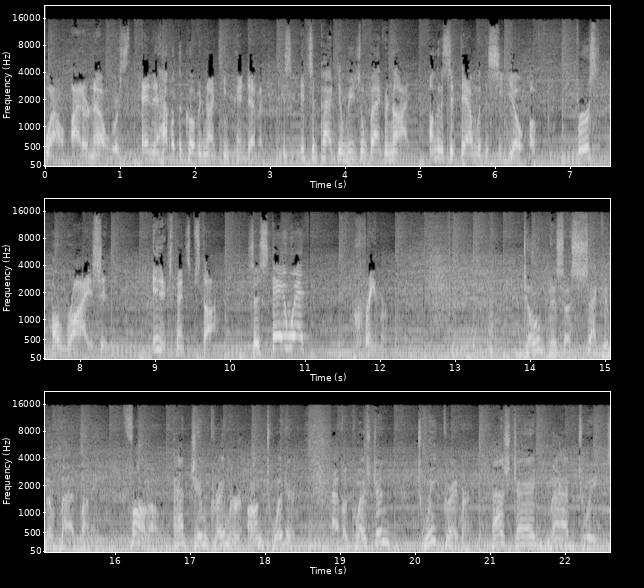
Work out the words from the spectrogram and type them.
Well, I don't know. And how about the COVID 19 pandemic? Is it's impacting regional bank or not? I'm going to sit down with the CEO of First Horizon. Inexpensive stock. So stay with Cramer. Don't miss a second of Mad Money. Follow at Jim Cramer on Twitter. Have a question? Tweet Cramer. Hashtag mad tweets.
